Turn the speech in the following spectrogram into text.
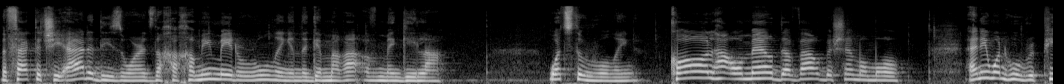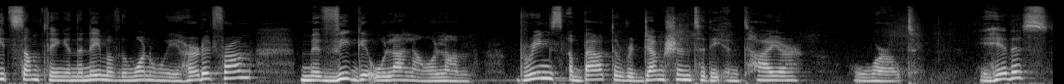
the fact that she added these words, the Chachamim made a ruling in the Gemara of Megillah. What's the ruling? Kol ha'omer davar b'shem omro. Anyone who repeats something in the name of the one who he heard it from, mevi ge'ula la'olam, brings about the redemption to the entire world. You hear this?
